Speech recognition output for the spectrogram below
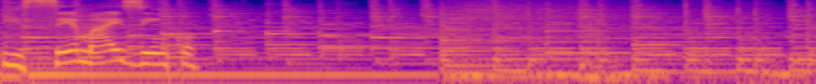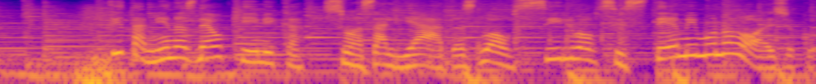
E C mais zinco. Vitaminas Neoquímica, suas aliadas no auxílio ao sistema imunológico.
